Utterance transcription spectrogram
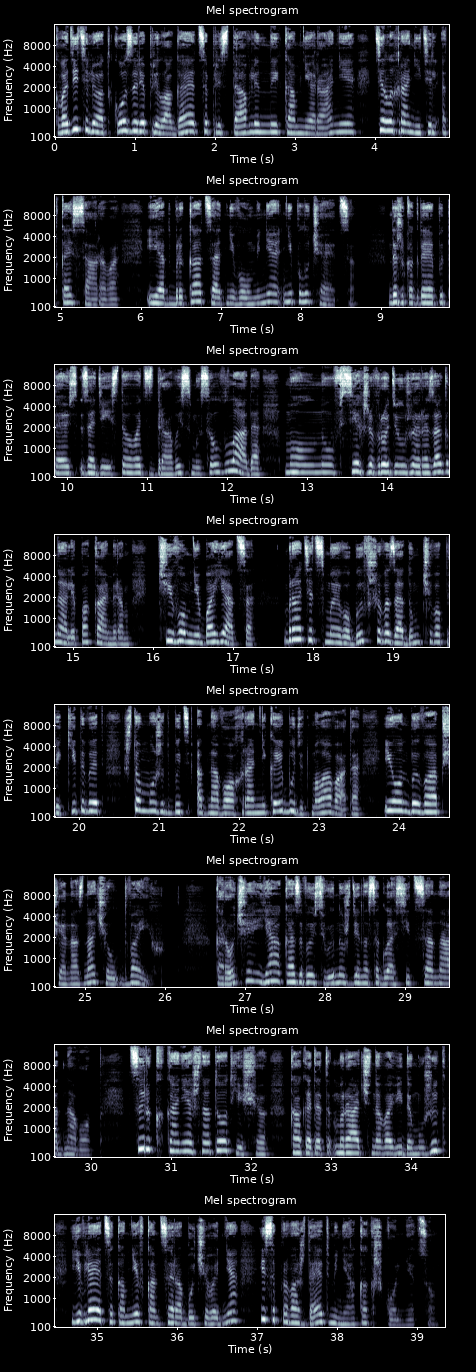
К водителю от Козыря прилагается представленный ко мне ранее телохранитель от Кайсарова, и отбрыкаться от него у меня не получается. Даже когда я пытаюсь задействовать здравый смысл Влада, мол, ну всех же вроде уже разогнали по камерам, чего мне бояться? Братец моего бывшего задумчиво прикидывает, что, может быть, одного охранника и будет маловато, и он бы вообще назначил двоих. Короче, я оказываюсь вынуждена согласиться на одного. Цирк, конечно, тот еще, как этот мрачного вида мужик является ко мне в конце рабочего дня и сопровождает меня как школьницу.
